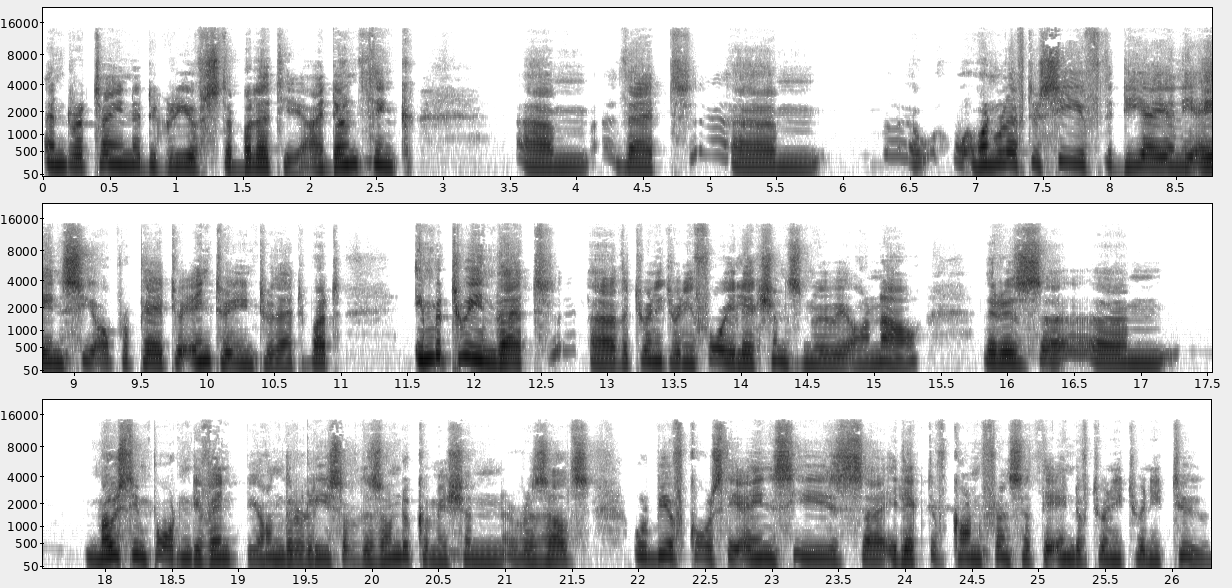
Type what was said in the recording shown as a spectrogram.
and retain a degree of stability. I don't think um, that um, one will have to see if the DA and the ANC are prepared to enter into that. But in between that, uh, the 2024 elections and where we are now, there is uh, um, most important event beyond the release of the Zondo Commission results will be, of course, the ANC's uh, elective conference at the end of 2022.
